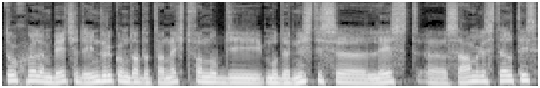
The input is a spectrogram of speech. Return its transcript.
toch wel een beetje de indruk, omdat het dan echt van op die modernistische leest uh, samengesteld is,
